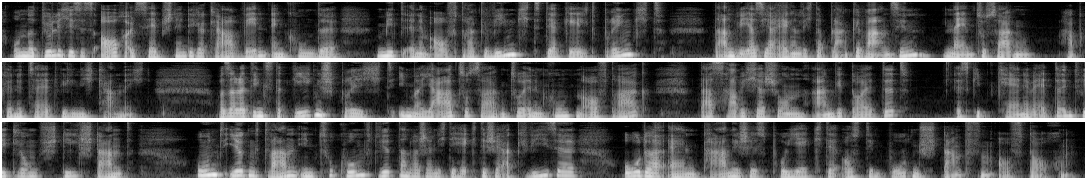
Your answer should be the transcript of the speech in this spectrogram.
Und natürlich ist es auch als Selbstständiger klar, wenn ein Kunde mit einem Auftrag winkt, der Geld bringt, dann wäre es ja eigentlich der blanke Wahnsinn, Nein zu sagen, hab keine Zeit, will nicht, kann nicht. Was allerdings dagegen spricht, immer Ja zu sagen zu einem Kundenauftrag, das habe ich ja schon angedeutet. Es gibt keine Weiterentwicklung, Stillstand und irgendwann in Zukunft wird dann wahrscheinlich die hektische Akquise oder ein panisches Projekte aus dem Boden stampfen auftauchen.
